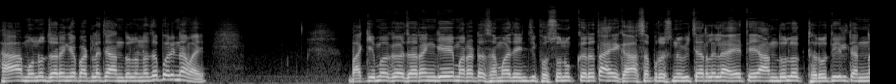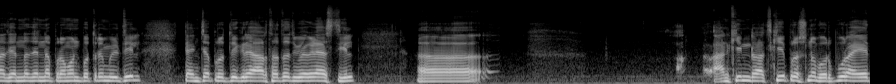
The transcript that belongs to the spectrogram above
हा मनोज जरंगे पाटलाच्या आंदोलनाचा परिणाम आहे. बाकी मग जरांगे मराठा समाज यांची फसवणूक करत आहे का असा प्रश्न विचारलेला आहे. ते आंदोलक ठरवतील त्यांना ज्यांना ज्यांना प्रमाणपत्र मिळतील त्यांच्या प्रतिक्रिया अर्थातच वेगळ्या असतील. आणखीन राजकीय प्रश्न भरपूर आहेत.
